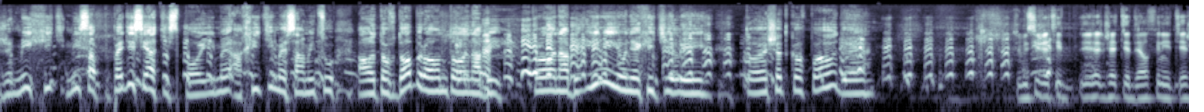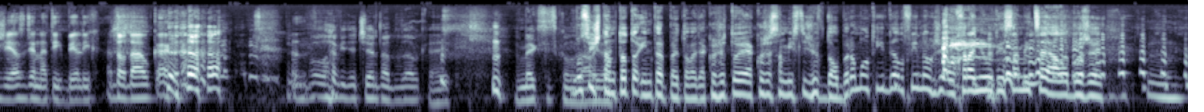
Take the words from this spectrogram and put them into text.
že my, chyť, my sa 50 spojíme a chytíme samicu, ale to v dobrom, to len aby, to len aby iní ju nechytili. To je všetko v pohode. Myslíš, že, tí, že, že tie delfíny tiež jazdia na tých bielých dodávkach? Bola vidieť čierna dodávka, hej. V Mexickom Musíš tam toto interpretovať. Akože to je, akože sa myslíš, že v dobrom o tých delfínoch, že ochraňujú tie samice, alebo že... Hm.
